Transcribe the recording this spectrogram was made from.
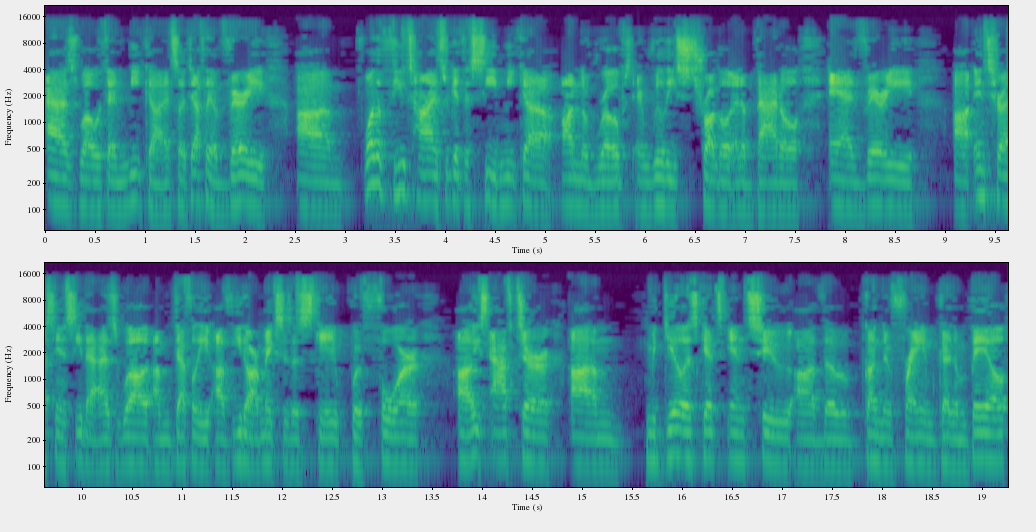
as well within Mika. And so definitely a very um, one of the few times we get to see Mika on the ropes and really struggle in a battle and very uh, interesting to see that as well. Um, definitely, uh, Vidar makes his escape before, uh, at least after, um, McGillis gets into uh, the Gundam frame, Gundam Bael,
